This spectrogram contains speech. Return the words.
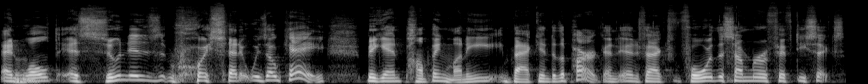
And Walt, as soon as Roy said it was okay, began pumping money back into the park. And in fact, for the summer of 56,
